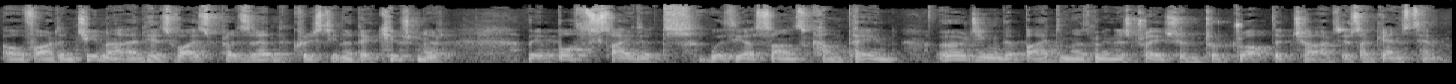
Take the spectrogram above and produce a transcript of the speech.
of Argentina and his vice president, Cristina de Kirchner, they both sided with the Assange campaign, urging the Biden administration to drop the charges against him.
